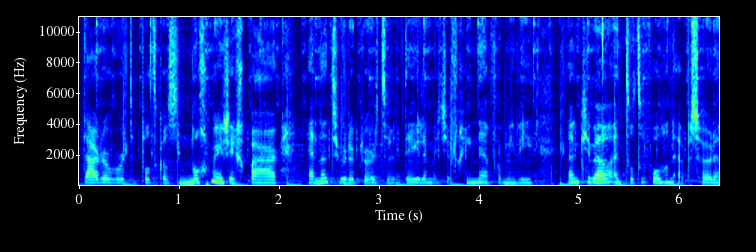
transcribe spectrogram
Daardoor wordt de podcast nog meer zichtbaar. En natuurlijk door het te delen met je vrienden en familie. Dankjewel en tot de volgende episode.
